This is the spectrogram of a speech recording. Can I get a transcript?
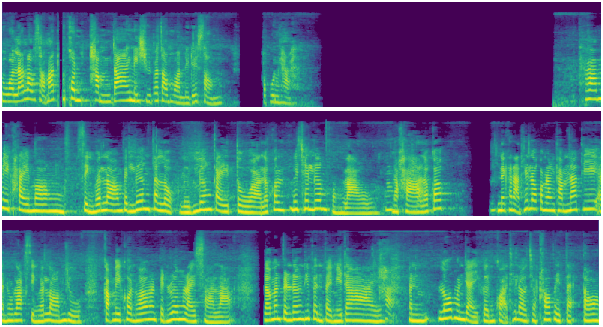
ตัว และเราสามารถทุกคนทำได้ในชีวิตประจำวันเลยด้วยซ้ำขอบคุณค่ะ ถ้ามีใครมองสิ่งแวดล้อมเป็นเรื่องตลกหรือเรื่องไกลตัว แล้วก็ไม่ใช่เรื่องของเรานะคะค่ะแล้วก็ในขณะที่เรากำลังทำหน้าที่อนุรักษ์สิ่งแวดล้อมอยู่ กับมีคนว่ามันเป็นเรื่องไร้สาระ แล้วมันเป็นเรื่องที่เป็นไปไม่ได้ค่ะมันโลกมันใหญ่เกินกว่าที่เราจะเข้าไปแตะต้อง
